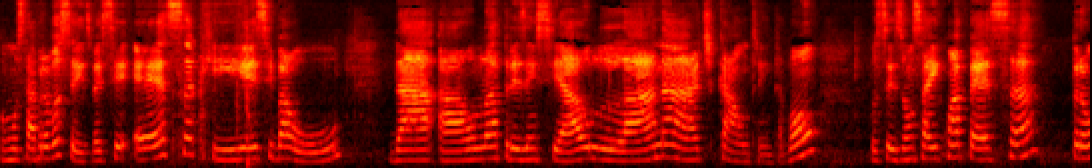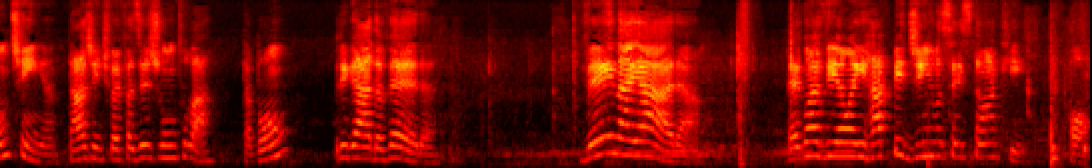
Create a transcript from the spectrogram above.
vou mostrar pra vocês. Vai ser essa aqui, esse baú da aula presencial lá na Art Country, tá bom? Vocês vão sair com a peça prontinha, tá? A gente vai fazer junto lá, tá bom? Obrigada, Vera. Vem, Nayara. Pega um avião aí rapidinho, vocês estão aqui. Ó,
